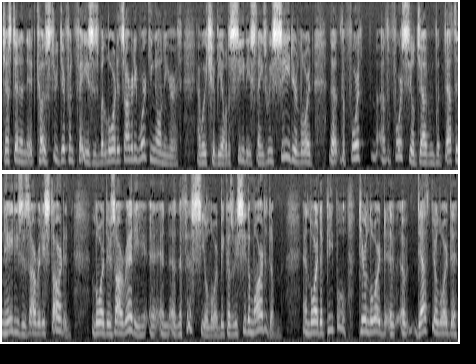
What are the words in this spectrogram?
Just in it goes through different phases, but Lord, it's already working on the earth, and we should be able to see these things. We see, dear Lord, the the fourth uh, the fourth sealed judgment with death in Hades has already started. Lord, there's already uh, in, in the fifth seal, Lord, because we see the martyrdom. And Lord, the people, dear Lord, of death, dear Lord, the,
